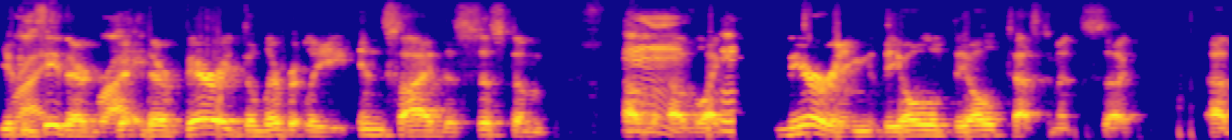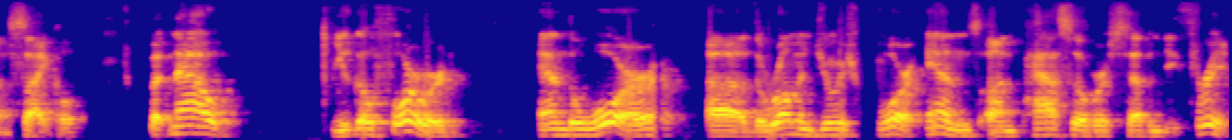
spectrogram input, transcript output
you can right, see they're, right. they're very deliberately inside the system of, mm. of like mirroring the old, the Old Testament's uh, uh, cycle. But now you go forward and the war uh, the Roman Jewish War ends on Passover 73.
